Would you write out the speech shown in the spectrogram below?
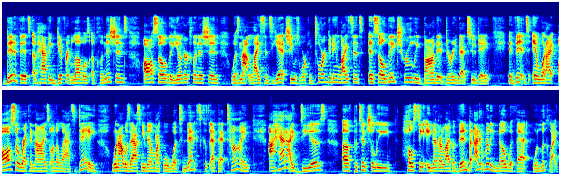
benefits of having different levels of clinicians. Also, the younger clinician was not licensed yet. She was working toward getting licensed. And so they truly bonded during that two day event. And what I also recognized on the last day when I was asking them, like, well, what's next? Because at that time, I had ideas of potentially hosting another live event, but I didn't really know what that would look like.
